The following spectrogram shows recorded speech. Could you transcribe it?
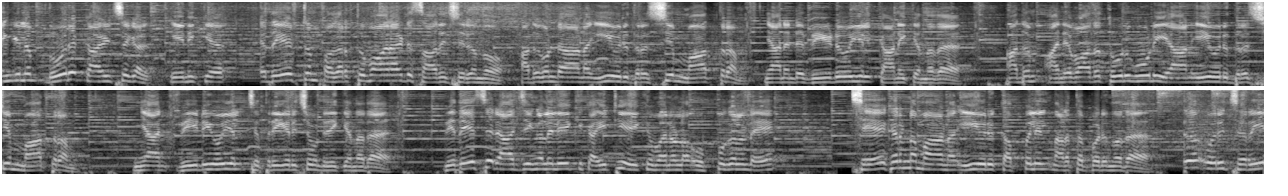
എങ്കിലും ദൂരക്കാഴ്ചകൾ എനിക്ക് യഥേഷ്ടം പകർത്തുവാനായിട്ട് സാധിച്ചിരുന്നു. അതുകൊണ്ടാണ് ഈ ഒരു ദൃശ്യം മാത്രം ഞാൻ എന്റെ വീഡിയോയിൽ കാണിക്കുന്നത്. അതും അനുവാദത്തോടു കൂടിയാണ് ഈ ഒരു ദൃശ്യം മാത്രം ഞാൻ വീഡിയോയിൽ ചിത്രീകരിച്ചുകൊണ്ടിരിക്കുന്നത്. വിദേശ രാജ്യങ്ങളിലേക്ക് കയറ്റി അയക്കുവാനുള്ള ഉപ്പുകളുടെ ശേഖരണമാണ് ഈ ഒരു കപ്പലിൽ നടത്തപ്പെടുന്നത്. ഇത് ഒരു ചെറിയ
